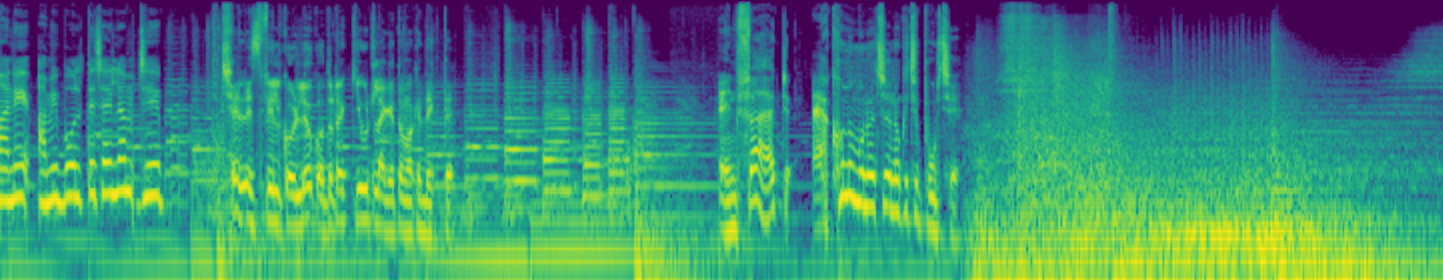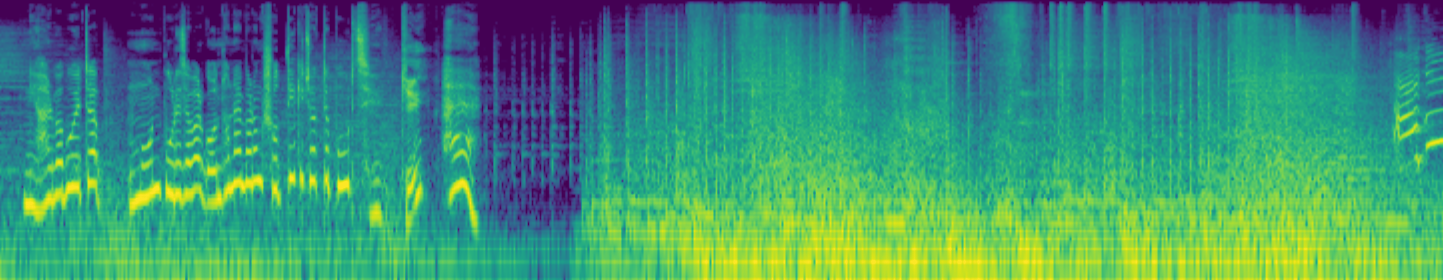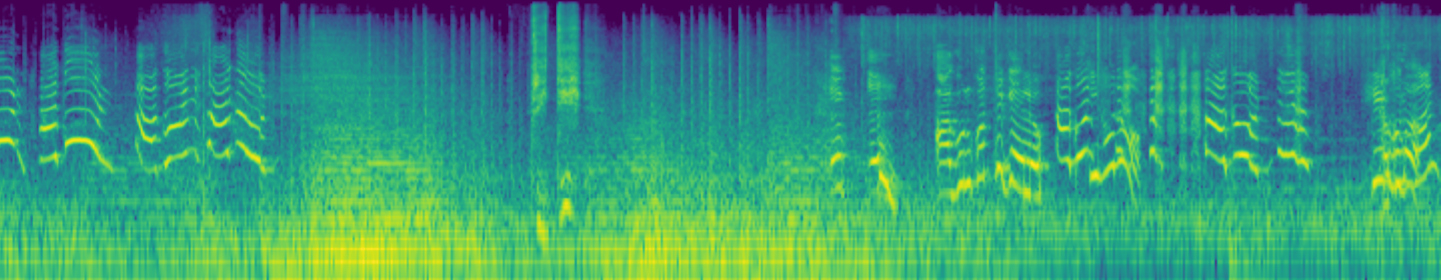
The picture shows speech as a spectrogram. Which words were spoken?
মানে আমি বলতে চাইলাম যে ছেলেস ফিল করলেও কতটা কিউট লাগে তোমাকে দেখতে। ইনফ্যাক্ট এখনও মনে হচ্ছে যেন কিছু পুড়ছে। নিহার বাবু এটা মন পুড়ে যাওয়ার গন্ধ নয় বরং সত্যি কিছু একটা পুড়ছে। কি? হ্যাঁ। থেকে এলো? আগুন! কি হলো? আগুন! হে ঠাকুমা! ভগবান!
